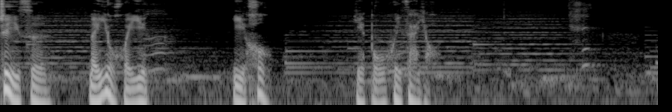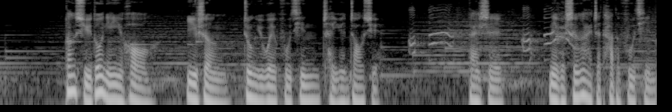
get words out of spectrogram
这一次，没有回应，以后也不会再有。当许多年以后，医生终于为父亲沉冤昭雪，但是，那个深爱着他的父亲，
